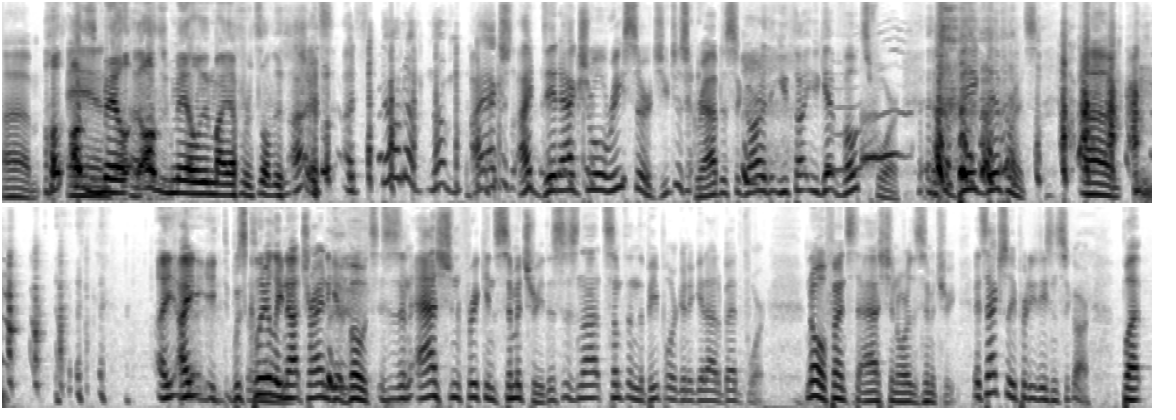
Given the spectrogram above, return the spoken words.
Um, I'll, I'll just mail uh, I'll just mail in my efforts on this. uh, it's, it's, no, no, no. I actually, I did actual research. You just grabbed a cigar that you thought you'd get votes for. That's a big difference. Um, I, I it was clearly not trying to get votes. This is an Ashton freaking symmetry. This is not something that people are going to get out of bed for. No offense to Ashton or the symmetry. It's actually a pretty decent cigar, but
